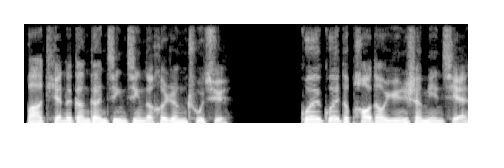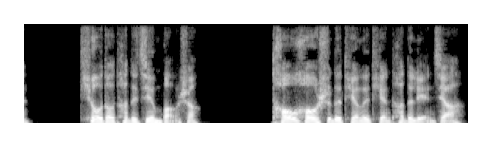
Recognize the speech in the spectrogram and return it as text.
把舔的干干净净的喝扔出去，乖乖的跑到云山面前。”跳到他的肩膀上，讨好似的舔了舔他的脸颊。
